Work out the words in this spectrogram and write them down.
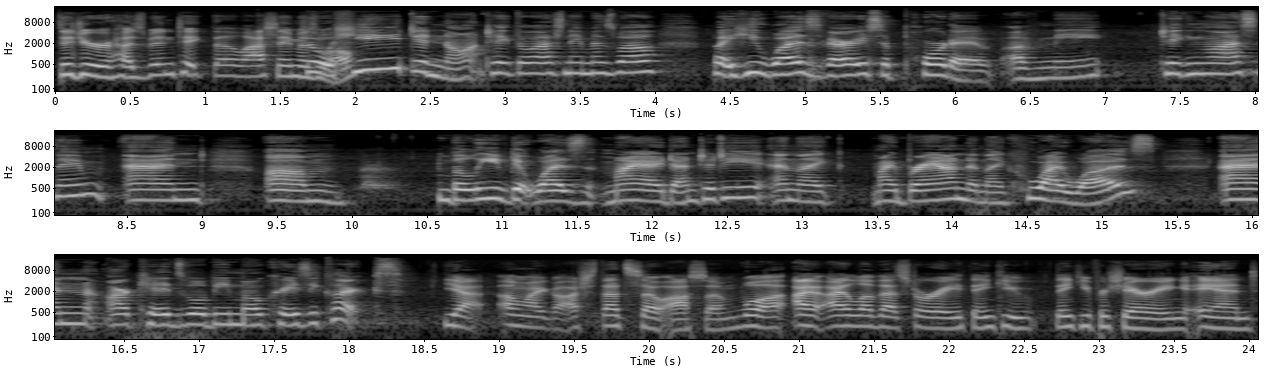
did your husband take the last name as so well? he did not take the last name as well, but he was very supportive of me taking the last name and um, believed it was my identity and like my brand and like who I was and our kids will be Mo Crazy Clerks. Yeah. Oh my gosh, that's so awesome. Well, I, I love that story. Thank you. Thank you for sharing. And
